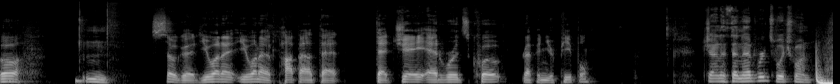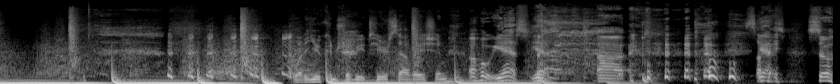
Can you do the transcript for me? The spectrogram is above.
oh Mm. so good you want to you want to pop out that that jay edwards quote repping your people Jonathan Edwards, which one? What do you contribute to your salvation? Oh yes, yes, uh, yes. So,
